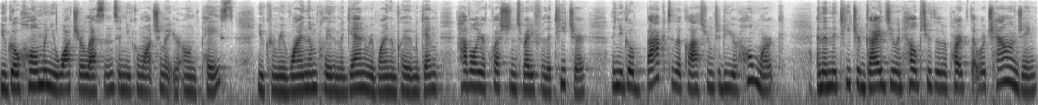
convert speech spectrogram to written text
You go home and you watch your lessons and you can watch them at your own pace. You can rewind them, play them again, rewind them, play them again, have all your questions ready for the teacher. Then you go back to the classroom to do your homework and then the teacher guides you and helps you through the parts that were challenging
